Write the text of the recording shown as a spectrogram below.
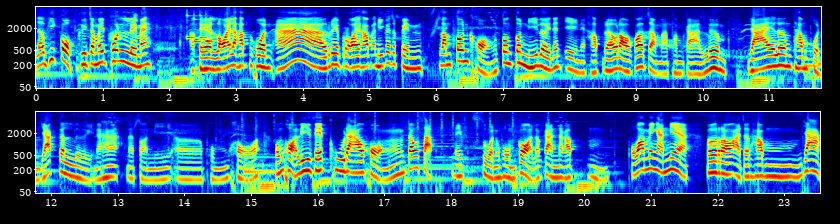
แล้วพี่กบคือจะไม่พ่นเลยไหมโอเคร้อยแล้วครับทุกคนอ่าเรียบร้อยครับ อันนี้ก็จะเป็นลำต้นของต้นต้นนี้เลยนั่นเองนะครับ แล้วเราก็จะมาทำการเริ่ม ย้ายเริ่มทำผลยักษ์กันเลยนะฮะณตอนนี้เอ่อผมขอผมขอรีเซ็ตคูดาวของเจ้าสัตว์ในส่วนของผมก่อนแล้วกันนะครับอืมเพราะว่าไม่งั้นเนี่ยเราอาจจะทำยาก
